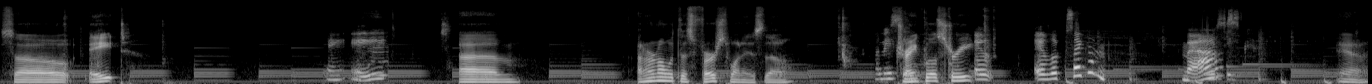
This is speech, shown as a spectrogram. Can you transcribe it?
So eight. Okay, eight. Um, I don't know what this first one is though. Let me see. Tranquil Street. It it looks like a mask. Yeah.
